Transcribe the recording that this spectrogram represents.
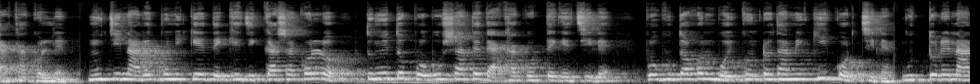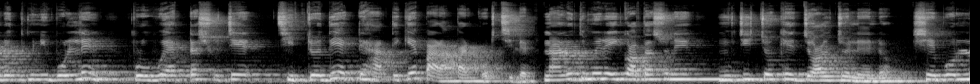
দেখা করলেন। মুচি নারদমণিকে দেখে জিজ্ঞাসা করল, তুমি তো প্রভুর সাথে দেখা করতে গেছিলে। প্রভু তখন বৈকুণ্ঠ ধামে কি করছিলেন? উত্তরে নারদমুনি বললেন, প্রভু একটা সূচের ছিদ্র দিয়ে একটি হাতিকে পারাপার করছিলেন। নারদমুনির এই কথা শুনে মুচির চোখে জল চলে এলো। সে বলল,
